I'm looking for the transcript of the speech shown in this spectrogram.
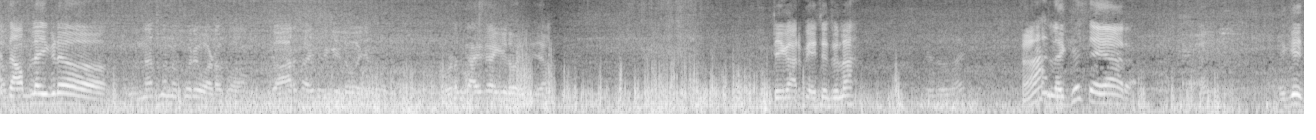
आता आपल्या इकडं उन्हात नको रे वडापाव. गार काहीतरी गेलं पाहिजे. थोडं काय काय गेलं पाहिजे ते गार प्यायचं तुला? हा? लगेच आहे यार. लगेच.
